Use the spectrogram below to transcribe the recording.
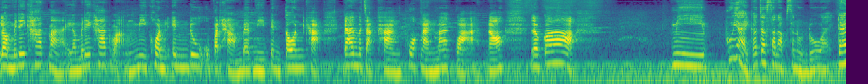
เราไม่ได้คาดหมายเราไม่ได้คาดหวัง มีคนเอ็นดูอุปถัมภ์แบบนี้เป็นต้นค่ะ ได้มาจากทางพวกนั้นมากกว่าเนาะแล้วก็ มีผู้ใหญ่ก็จะสนับสนุนด้วย ได้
